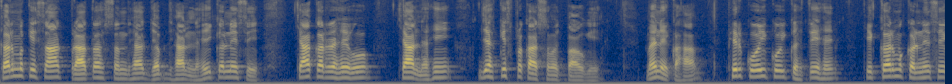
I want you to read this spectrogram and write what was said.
कर्म के साथ प्रातः संध्या जब ध्यान नहीं करने से क्या कर रहे हो, क्या नहीं, यह किस प्रकार समझ पाओगे? मैंने कहा, फिर कोई कोई कहते हैं कि कर्म करने से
